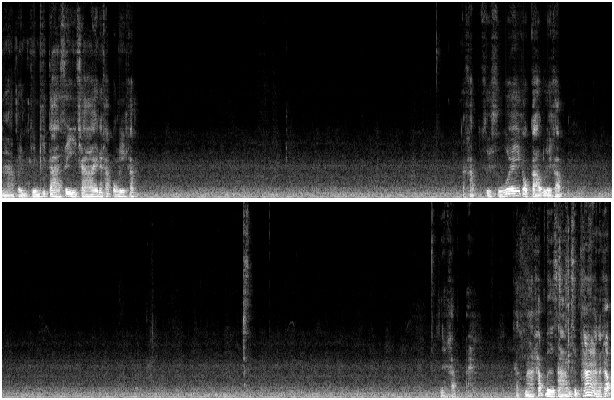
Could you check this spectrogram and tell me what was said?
นะครับเป็นพิมพ์ขี้ตาสี่ชายนะครับ องค์นี้ครับนะครับ สวยๆเก่าๆเลยครับ นะครับถัดมาครับเบอร์สามสิบห้านะครับ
